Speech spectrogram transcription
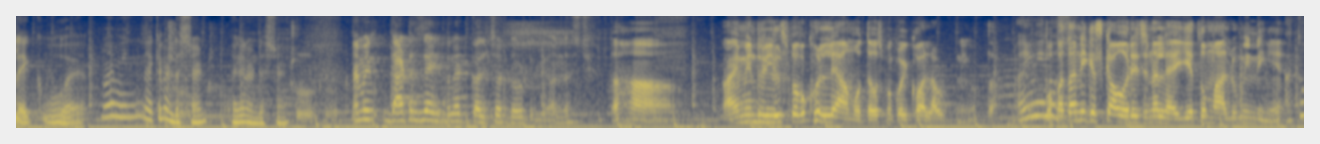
लाइक वो है। I mean I can understand I can understand. I mean that is the internet culture though to be honest हाँ। आई मीन रील्स पे वो खुले आम होता है उसमें कोई कॉल आउट नहीं होता। आई मीन वो पता नहीं किसका ओरिजिनल है ये तो मालूम ही नहीं है। तो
